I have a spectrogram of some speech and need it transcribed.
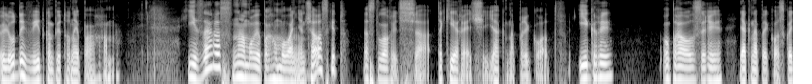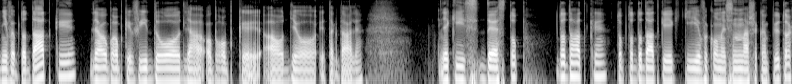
люди від комп'ютерної програми. І зараз на мові програмування JavaScript створюються такі речі, як, наприклад, ігри у браузері, як, наприклад, складні веб-додатки для обробки відео, для обробки аудіо і так далі. Якісь десктоп-додатки, тобто додатки, які виконуються на наших комп'ютерах,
